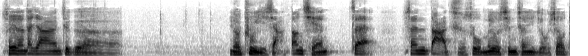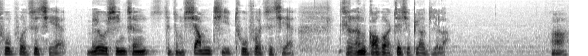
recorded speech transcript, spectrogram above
所以呢，大家这个要注意一下，当前在三大指数没有形成有效突破之前，没有形成这种箱体突破之前，只能搞搞这些标的了，啊，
